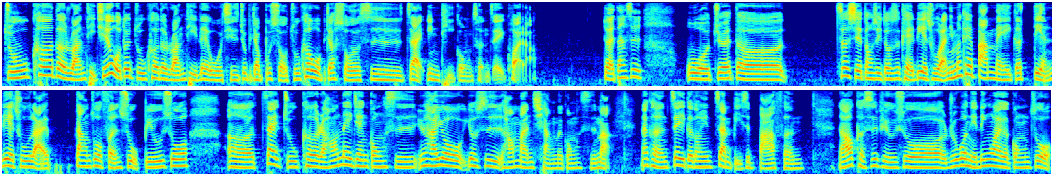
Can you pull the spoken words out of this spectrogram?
竹科的软体，其实我对竹科的软体类我其实就比较不熟，竹科我比较熟的是在硬体工程这一块啦。对，但是我觉得这些东西都是可以列出来，你们可以把每一个点列出来。当做分数，比如说，呃，在竹科，然后那间公司，因为它又又是好像蛮强的公司嘛，那可能这个东西占比是八分，然后可是比如说，如果你另外一个工作，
